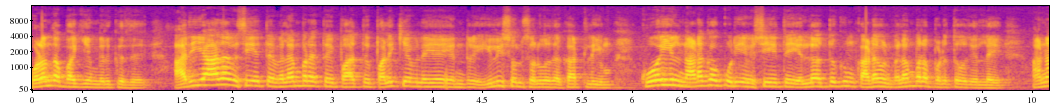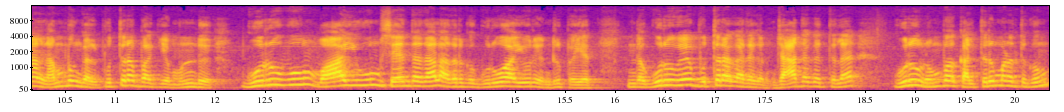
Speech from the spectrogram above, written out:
குழந்தை பாக்கியம் இருக்குது. அறியாத விஷயத்தை விளம்பரத்தை பார்த்து பழிக்கவில்லையே என்று இழி சொல் சொல்வதை காட்டிலையும் கோயில் நடக்கக்கூடிய விஷயத்தை எல்லாத்துக்கும் கடவுள் விளம்பரப்படுத்துவதில்லை. ஆனால் நம்புங்கள் புத்திர பாக்கியம் உண்டு. குருவும் வாயுவும் சேர்ந்ததால் அதற்கு குருவாயூர் என்று பெயர். இந்த குருவே புத்திரகாதகன். ஜாதகத்தில் குரு ரொம்ப கல் திருமணத்துக்கும்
